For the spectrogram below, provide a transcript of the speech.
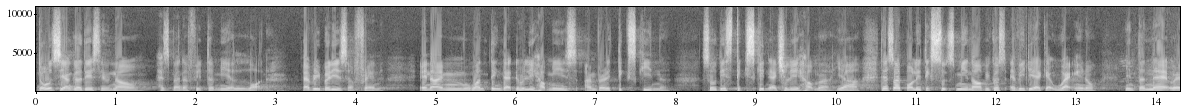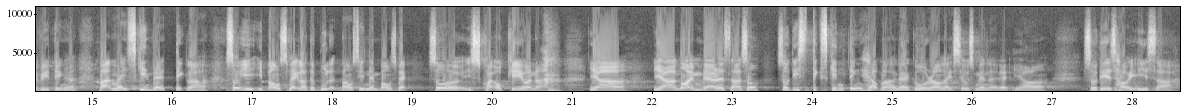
Those younger days till now has benefited me a lot. Everybody is a friend. And I'm, one thing that really helped me is I'm very thick-skinned. So this thick skin actually helped. Uh, yeah. That's why politics suits me now because every day I get whacked, you know. Internet, everything. Uh. But my skin very thick. Uh. So it, it bounce back. Uh, the bullet bounce in and bounce back. So uh, it's quite okay. One, uh. yeah. Yeah, not embarrassed. Uh. So, so this thick skin thing help. Uh. Let go around like salesman like that. Yeah. So this is how it is. Uh.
